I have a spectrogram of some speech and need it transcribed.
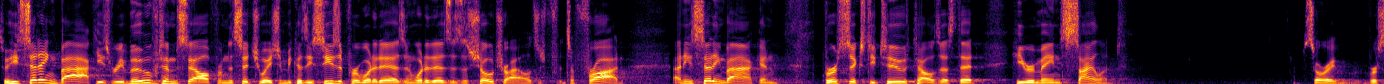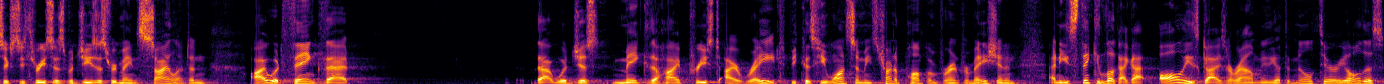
So he's sitting back. He's removed himself from the situation because he sees it for what it is, and what it is is a show trial, it's a, it's a fraud. And he's sitting back, and verse 62 tells us that he remains silent. Sorry, verse 63 says, But Jesus remains silent. And I would think that that would just make the high priest irate because he wants him, he's trying to pump him for information. And, and he's thinking, look, I got all these guys around me, you got the military, all this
